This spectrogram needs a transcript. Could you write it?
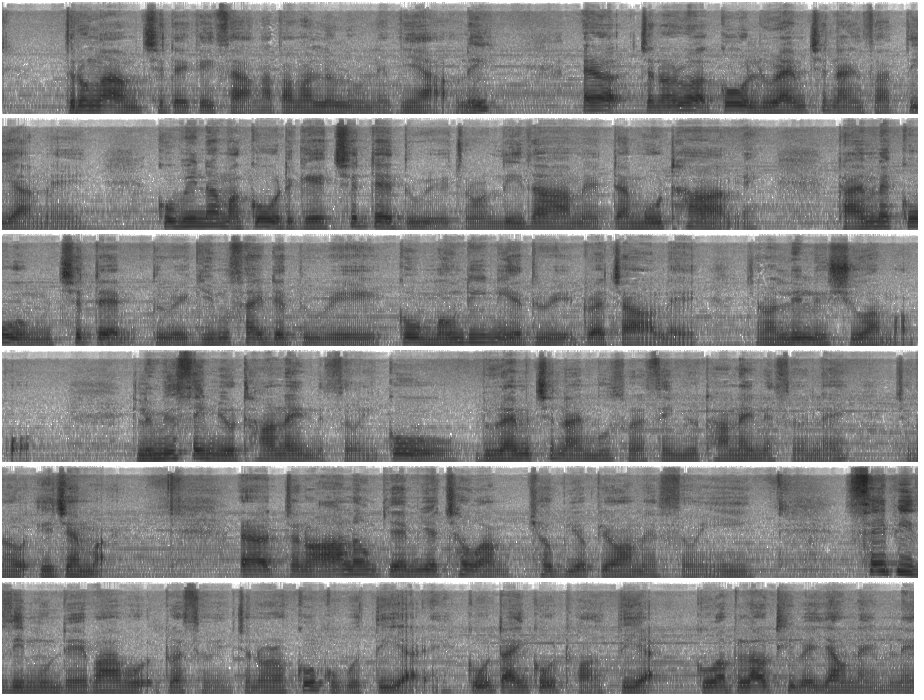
။သူတို့ငါ့ကိုမချစ်တဲ့ကိစ္စကငါဘာမှလုပ်လို့လည်းမရဘူးလေ။ အဲ့တော့ကျွန်တော်တို့ကကိုယ့်ကိုလူတိုင်းမချစ်နိုင်ဆိုတာသိရမယ်။ကိုပြီးနောက်မှာကိုယ့်ကိုတကယ်ချစ်တဲ့သူတွေကိုကျွန်တော်လေးစားရမယ်တန်ဖိုးထားရမယ်။ဒါပေမဲ့ကိုယ့်ကိုမချစ်တဲ့သူတွေ game site တဲ့သူတွေကိုယ်မုန်းတီးနေတဲ့သူတွေအတွက်ကြောက်လဲကျွန်တော်လစ်လစ်ရှူရမှာပေါ့။ဒီလိုမျိုးစိတ်မျိုးထားနိုင်တယ်ဆိုရင်ကိုယ်လူတိုင်းမချစ်နိုင်ဘူးဆိုတဲ့စိတ်မျိုးထားနိုင်တယ်ဆိုရင်လည်းကျွန်တော် agent ပါတယ်အဲ့တော့ကျွန်တော်အားလုံးပြန်ပြီးချုပ်အောင်ဖြုတ်ပြီးပြောရမယ်ဆိုရင် စိတ်ဖိစီးမှုလဲပါဖို့အတွက်ဆိုရင်ကျွန်တော်တို့ကိုယ့်ကိုယ်ကိုသိရတယ်ကိုယ်အတိုင်းကိုယ်ထွာသိရကိုကဘယ်လောက်ထိပဲရောက်နိုင်မလဲ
